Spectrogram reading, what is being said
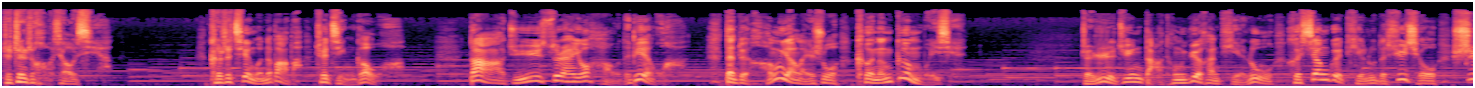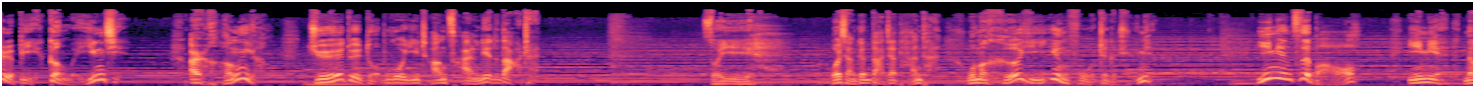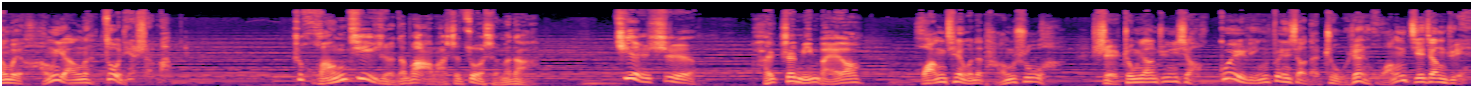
这真是好消息啊！可是倩文的爸爸却警告我。大局虽然有好的变化，但对衡阳来说可能更危险。这日军打通粤汉铁路和湘桂铁路的需求势必更为殷切，而衡阳绝对躲不过一场惨烈的大战。所以，我想跟大家谈谈我们何以应付这个局面，一面自保，一面能为衡阳做点什么。这黄记者的爸爸是做什么的？见识还真明白哦。黄倩文的堂叔啊，是中央军校桂林分校的主任黄杰将军。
